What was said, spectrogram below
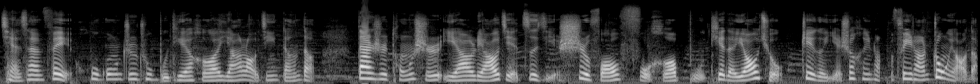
遣散费、护工支出补贴和养老金等等。但是同时也要了解自己是否符合补贴的要求，这个也是非常非常重要的。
